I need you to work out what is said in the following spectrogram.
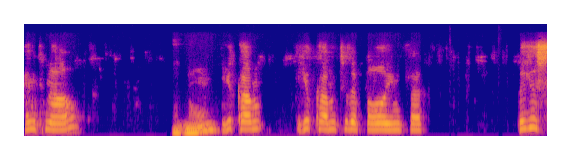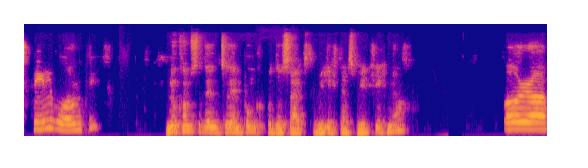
And now Und nun you come you come to the point that do you still want it? Nun kommst du denn zu dem Punkt, wo du sagst, will ich das wirklich noch? Or uh,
